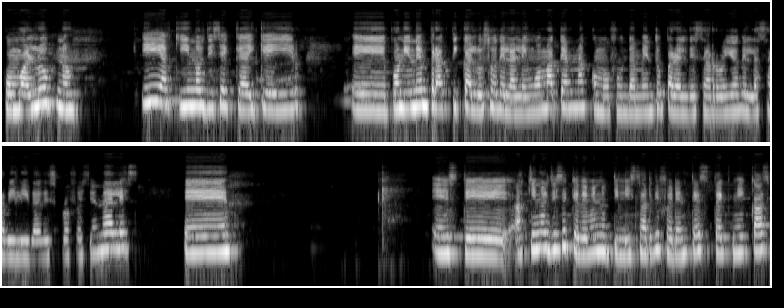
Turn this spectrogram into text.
como alumno. Y aquí nos dice que hay que ir eh, poniendo en práctica el uso de la lengua materna como fundamento para el desarrollo de las habilidades profesionales. Eh, este, aquí nos dice que deben utilizar diferentes técnicas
